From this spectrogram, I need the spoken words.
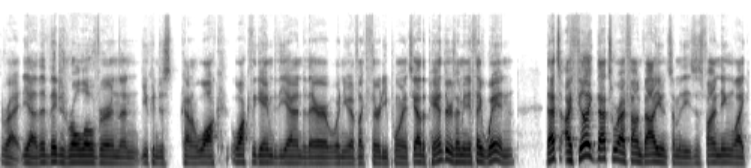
right. Yeah. They, they just roll over and then you can just kind of walk walk the game to the end there when you have like 30 points. Yeah, the Panthers, I mean, if they win, that's I feel like that's where I found value in some of these is finding like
